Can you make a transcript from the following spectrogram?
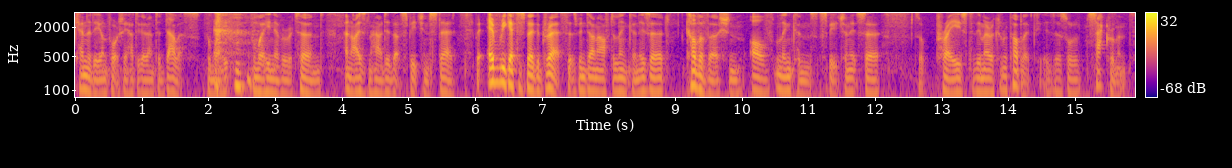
Kennedy, unfortunately, had to go down to Dallas, from where, he, from where he never returned, and Eisenhower did that speech instead. But every Gettysburg address that's been done after Lincoln is a cover version of Lincoln's speech, and it's a sort of praise to the American Republic, is a sort of sacrament.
